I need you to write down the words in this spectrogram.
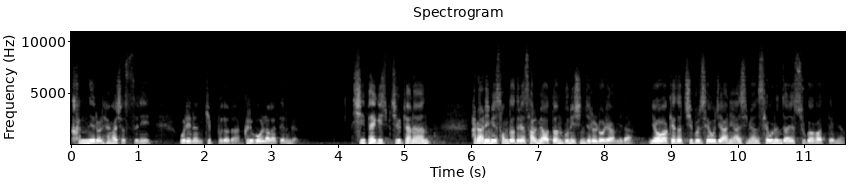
큰 일을 행하셨으니 우리는 기쁘도다. 그리고 올라갔다는 거예요. 시 127편은 하나님이 성도들의 삶에 어떤 분이신지를 노래합니다. 여호와께서 집을 세우지 아니하시면 세우는 자의 수가 걷되며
